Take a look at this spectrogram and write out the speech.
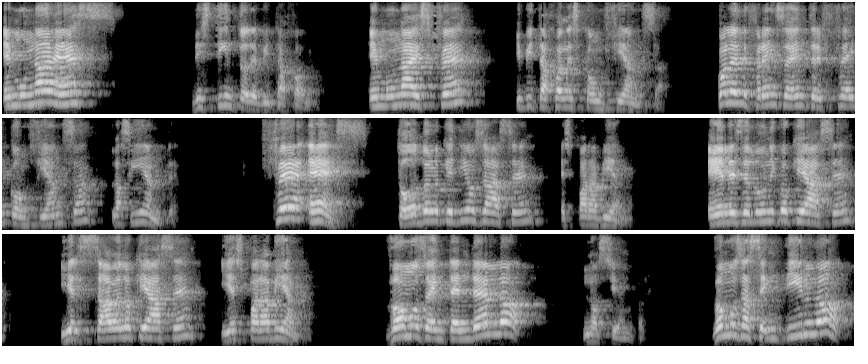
Emuná es distinto de bitajón. Emuná es fe y bitajón es confianza. ¿Cuál es la diferencia entre fe y confianza? La siguiente. Fe es todo lo que Dios hace es para bien. Él es el único que hace y Él sabe lo que hace y es para bien. ¿Vamos a entenderlo? No siempre. ¿Vamos a sentirlo?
